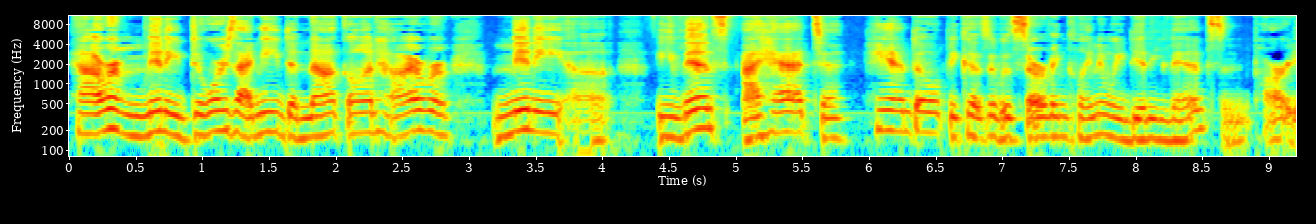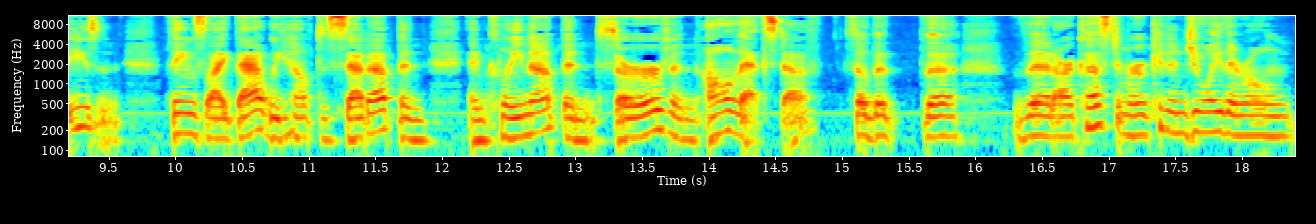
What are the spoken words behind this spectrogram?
however many doors I need to knock on, however many uh, events I had to handle because it was serving cleaning. We did events and parties and things like that. We helped to set up and, and clean up and serve and all that stuff so that the that our customer can enjoy their own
